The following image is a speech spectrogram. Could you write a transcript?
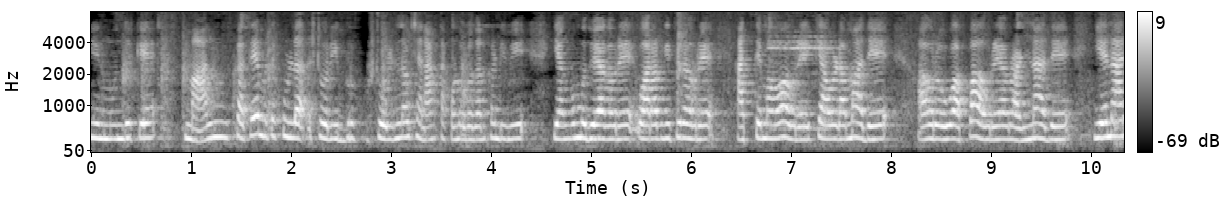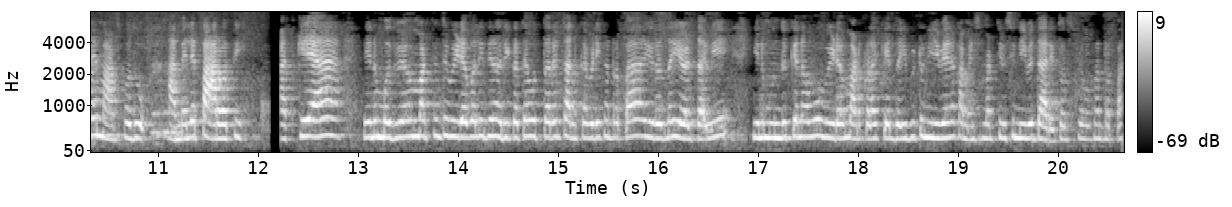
ನೀನು ಮುಂದಕ್ಕೆ ಮಾಲ್ ಕತೆ ಮತ್ತು ಕುಳ್ಳ ಸ್ಟೋರಿ ಇಬ್ಬರು ಸ್ಟೋರಿನ ನಾವು ಚೆನ್ನಾಗಿ ತಗೊಂಡು ಹೋಗೋದು ಅನ್ಕೊಂಡಿವಿ. ಹೆಂಗು ಮದುವೆ ಆಗವ್ರೆ ವಾರಾಗಿತ್ತಿರವ್ರೆ ಅತ್ತೆ ಮಾವ ಅವರೇ ಕ್ಯಾವಡಮ್ಮ ಅದೇ, ಅವರು ಅಪ್ಪ ಅವರೇ, ಅವ್ರ ಅಣ್ಣ ಅದೇ, ಏನಾರೇ ಮಾಡಿಸ್ಬೋದು. ಆಮೇಲೆ ಪಾರ್ವತಿ ಅದಕ್ಕೆ ಏನು ಮದುವೆ ಮಾಡ್ತಂತ ವಿಡಿಯೋ ಬಂದಿದ್ದು ಹರಿಕತೆ ಉತ್ತಾರೆ ಅಂತ ಅನ್ಕೋಬೇಡಿ ಕಣ್ರಪ್ಪ ಇರೋದನ್ನ ಹೇಳ್ತಾವಿ ಇನ್ನು ಮುಂದಕ್ಕೆ ನಾವು ವಿಡಿಯೋ ಮಾಡ್ಕೊಳಕ್ಕೆ ದಯವಿಟ್ಟು ನೀವೇನ ಕಮೆಂಟ್ಸ್ ಮಾಡಿ ತಿಳಿಸಿ ನೀವೇ ದಾರಿ ತೋರಿಸ್ಬೇಕು ಕಣ್ರಪ್ಪ.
